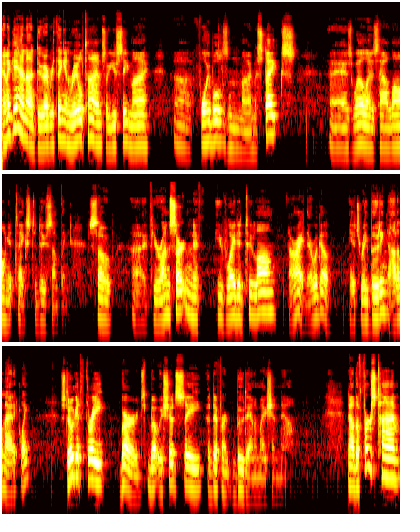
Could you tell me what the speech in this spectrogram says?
And again, I do everything in real time, so you see my uh, foibles and my mistakes, as well as how long it takes to do something. So uh, if you're uncertain if you've waited too long, all right, there we go. It's rebooting automatically. Still get three birds, but we should see a different boot animation now. Now the first time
